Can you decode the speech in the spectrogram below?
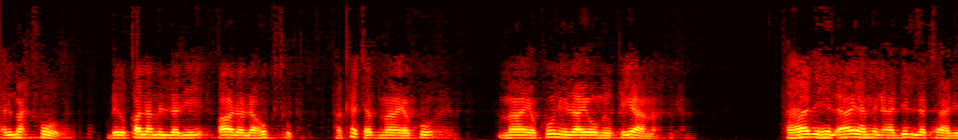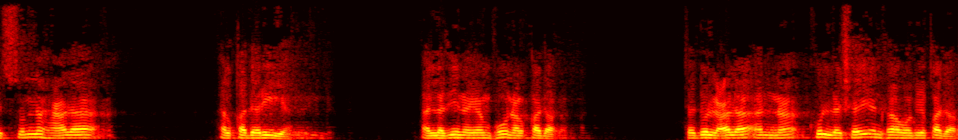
المحفوظ بالقلم الذي قال له اكتب فكتب ما يكون ما يكون إلى يوم القيامة. فهذه الآية من أدلة أهل السنة على القدرية الذين ينفون القدر. تدل على أن كل شيء فهو بقدر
